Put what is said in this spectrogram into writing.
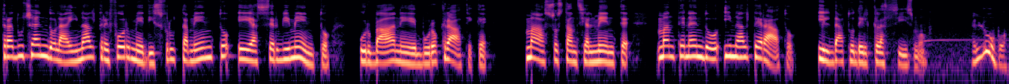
traducendola in altre forme di sfruttamento e asservimento, urbane e burocratiche, ma sostanzialmente mantenendo inalterato il dato del classismo. È il lupo.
